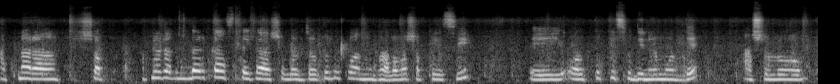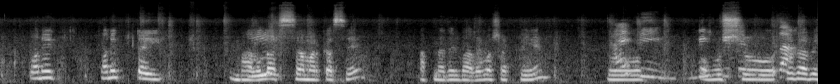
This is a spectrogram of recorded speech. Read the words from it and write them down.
আপনারা সব আপনাদের কাছ থেকে আসলে যতটুকু আমি ভালোবাসা পেয়েছি এই অল্প কিছু দিনের মধ্যে আসলে অনেক অনেকটাই ভালো লাগছে আমার কাছে আপনাদের ভালোবাসা পেয়ে। তো অবশ্য এভাবে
